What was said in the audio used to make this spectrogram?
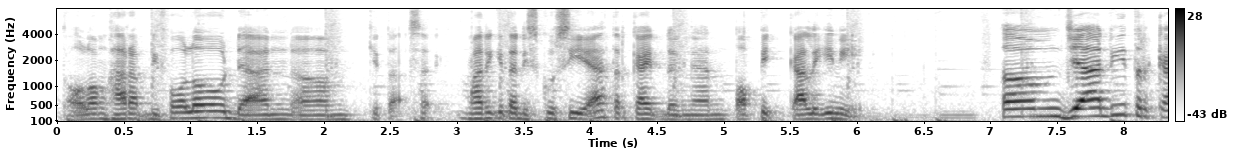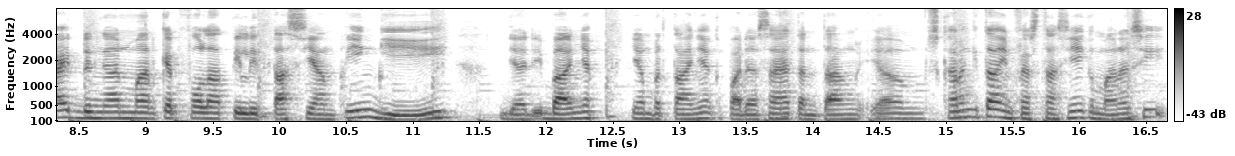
tolong harap di follow dan um, kita mari kita diskusi ya terkait dengan topik kali ini. Um, jadi terkait dengan market volatilitas yang tinggi, jadi banyak yang bertanya kepada saya tentang ya, sekarang kita investasinya ke mana sih?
